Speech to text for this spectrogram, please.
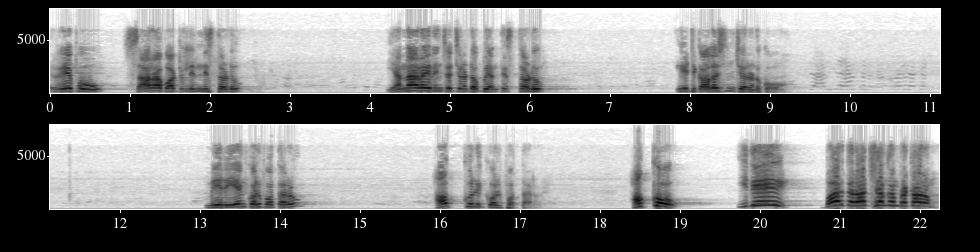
రేపు సారా బాటిల్ ఎన్ని ఇస్తాడు ఎన్ఆర్ఐ నుంచి వచ్చిన డబ్బు ఎంత ఇస్తాడు వీటికి ఆలోచించారనుకో. మీరు ఏం కోల్పోతారు? హక్కుని కోల్పోతారు. హక్కు. ఇది భారత రాజ్యాంగం ప్రకారం.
